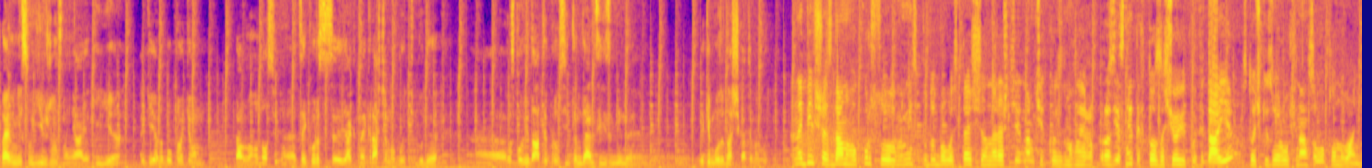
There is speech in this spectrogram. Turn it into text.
певні свої вже знання, які є, які я набув протягом певного досвіду. Е, Цей курс е, як найкраще, мабуть, буде розповідати про всі тенденції, зміни, які будуть нас чекати в. Найбільше з даного курсу мені сподобалось те, що нарешті нам чітко змогли роз'яснити, хто за що відповідає з точки зору фінансового планування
